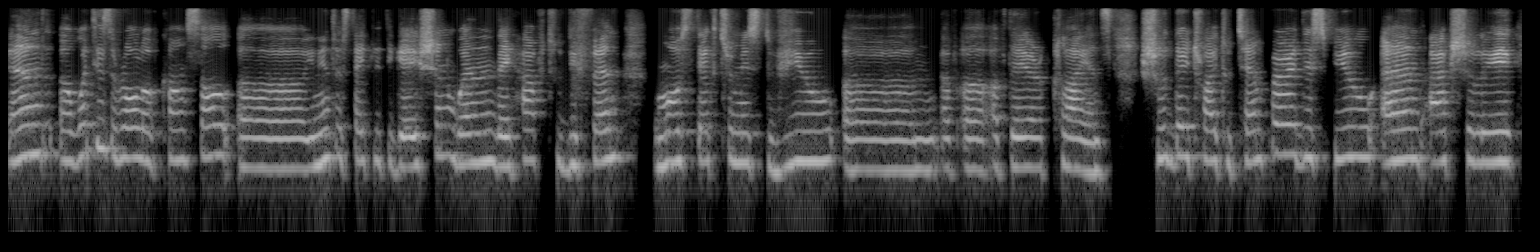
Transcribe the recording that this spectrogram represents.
And uh, what is the role of counsel uh, in interstate litigation when they have to defend the most extremist view um, of, uh, of their clients? Should they try to temper this view and actually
